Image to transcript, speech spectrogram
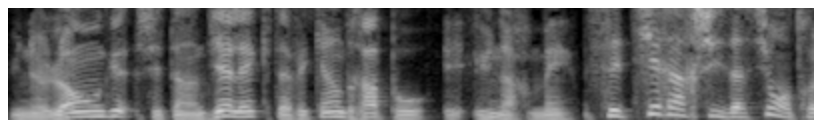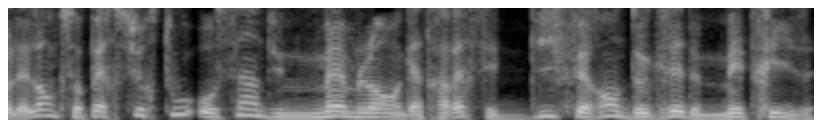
une langue, c'est un dialecte avec un drapeau et une armée. Cette hiérarchisation entre les langues s'opère surtout au sein d'une même langue, à travers ses différents degrés de maîtrise.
